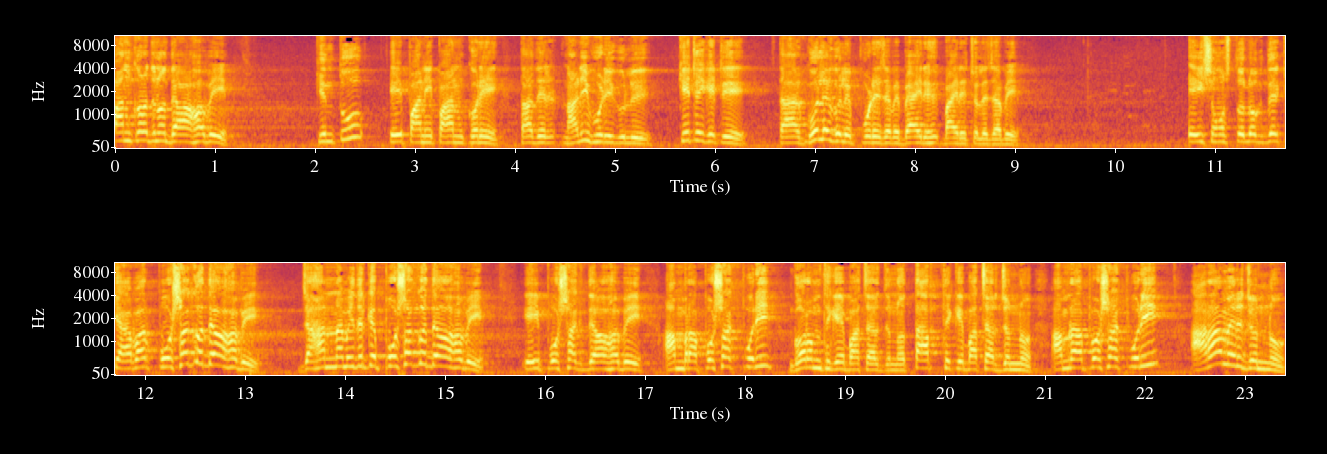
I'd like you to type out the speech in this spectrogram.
পান করার জন্য দেওয়া হবে। কিন্তু এই পানি পান করে তাদের নাড়ি ভুড়িগুলি কেটে কেটে তার গলে গলে পড়ে যাবে, বাইরে বাইরে চলে যাবে। এই সমস্ত লোকদেরকে আবার পোশাকও দেওয়া হবে, জাহান্নামীদেরকে পোশাকও দেওয়া হবে। এই পোশাক দেওয়া হবে। আমরা পোশাক পরি গরম থেকে বাঁচার জন্য, তাপ থেকে বাঁচার জন্য। আমরা পোশাক পরি আরামের জন্য।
